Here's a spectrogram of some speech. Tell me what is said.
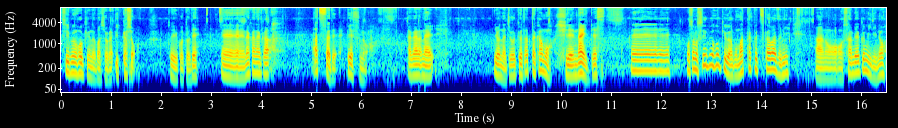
水分補給の場所が1箇所ということで、えー、なかなか暑さでペースの上がらないような状況だったかもしれないです。えー、もうその水分補給はもう全く使わずにあの300ミリの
